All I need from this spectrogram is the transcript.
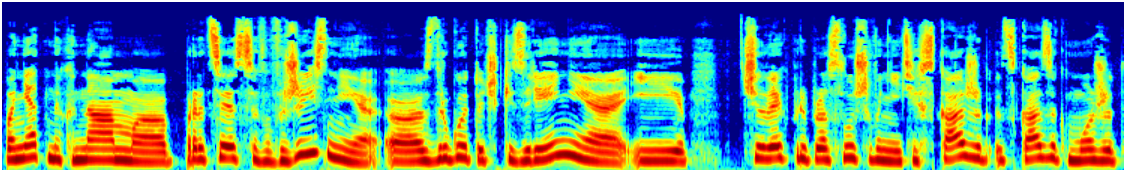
понятных нам процессов в жизни с другой точки зрения. И человек при прослушивании этих сказок, сказок может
